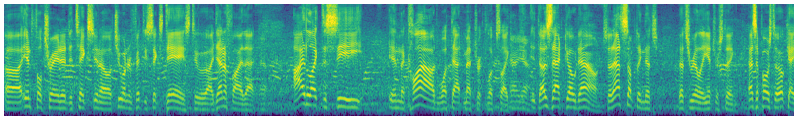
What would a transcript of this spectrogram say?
uh, infiltrated, it takes, you know, 256 days to identify that. I'd like to see in the cloud what that metric looks like. Yeah, yeah. It- does that go down? So that's something that's, that's really interesting, as opposed to, okay,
